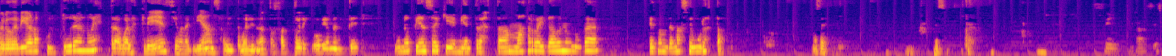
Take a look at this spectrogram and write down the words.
Pero debido a la cultura nuestra, o a las creencias, o a la crianza, bueno, y tantos factores, obviamente, uno piensa que mientras está más arraigado en un lugar, es donde más seguro está. No sé. Eso. Sí, gracias.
